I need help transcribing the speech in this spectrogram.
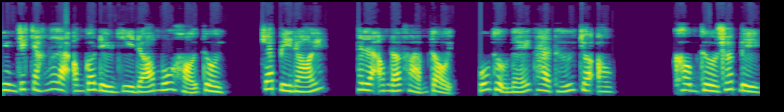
nhưng chắc chắn là ông có điều gì đó muốn hỏi tôi. Rabbi nói, hay là ông đã phạm tội, muốn Thượng Đế tha thứ cho ông. Không thưa Rabbi,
